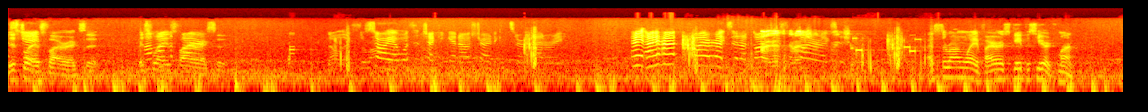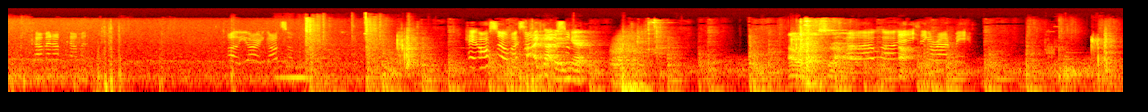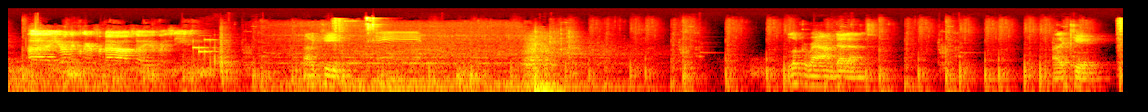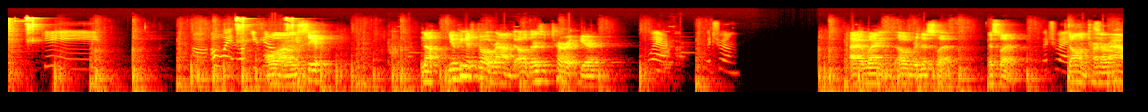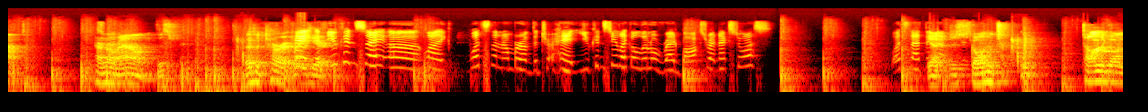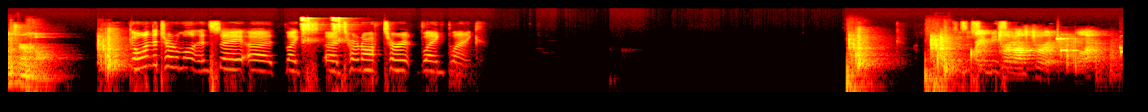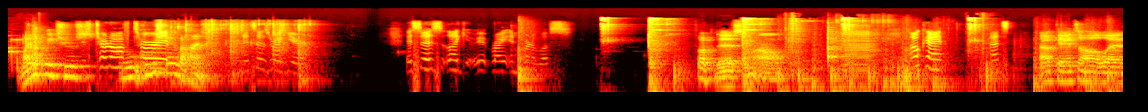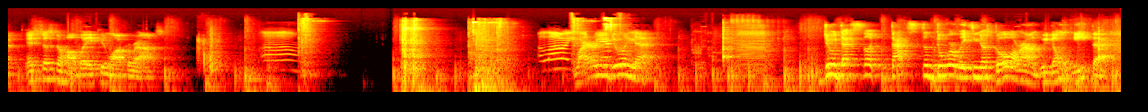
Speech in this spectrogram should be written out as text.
This way is fire exit. This I'm way is fire fire. exit. No, that's the wrong Sorry, I wasn't checking in. I was trying to conserve battery. Hey, I have fire exit. I'm going Alright, that's to the fire exit. wanted to make sure. That's the wrong way. Fire escape is here. Come on. I'm coming. I'm coming. Oh, you already got some. Hey, also, I saw. I got in some- here. Oh, wait, that's the wrong uh, way. Not a key. Look around, dead end. Not a key. Key. Uh, oh wait, look, you can. Hold on, let's see if. No, you can just go around. Oh, there's a turret here. Where? Which room? I went over this way. This way. Which way? Don't turn around. Turn around. This. There's a turret right Hey, here. if you can say, uh, like, what's the number of the tur- Hey, you can see like a little red box right next to us. What's that thing? Yeah, that just go on the. Ter- Tell him to go on the terminal. Go on the terminal and say, uh, like, uh, turn off turret blank blank. Because it Wait, should be turn off turret. What? Why did we choose? Just turn off Who, who's turret. staying behind? And it says right here. It says like it right in front of us. Fuck this. I'm home. Okay, that's Okay, it's a hallway. It's just a hallway. You can walk around. oh. Hello, are you Why are you doing that? Dude, that's the that's the door we can just go around. We don't need that.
